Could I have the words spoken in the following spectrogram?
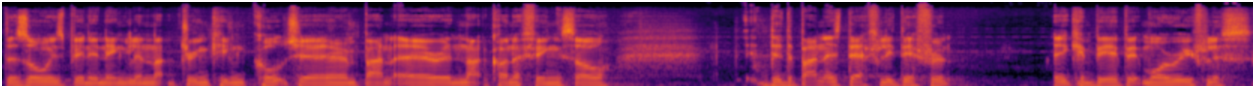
there's always been in England that drinking culture and banter and that kind of thing. So the, the banter is definitely different. It can be a bit more ruthless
